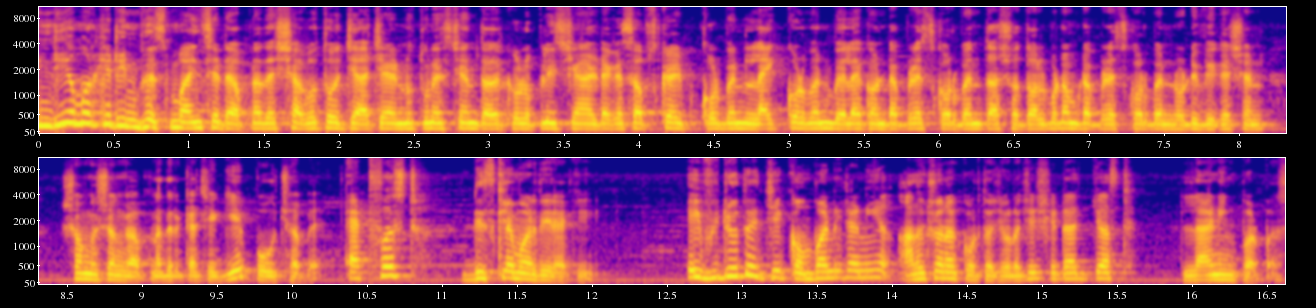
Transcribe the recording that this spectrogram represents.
ইন্ডিয়া মার্কেট ইনভেস্ট মাইন্ডসেটে আপনাদের স্বাগত। যা চ্যানেল নতুন এসছেন, তাদেরকে হলো প্লিজ চ্যানেলটাকে সাবস্ক্রাইব করবেন লাইক করবেন বেল আইকনটা প্রেস করবেন, তার সাথে অল্পটামটা প্রেস করবেন নোটিফিকেশন সঙ্গে সঙ্গে আপনাদের কাছে গিয়ে পৌঁছাবে। অ্যাট ফার্স্ট ডিসক্লেমার দিয়ে রাখি, এই ভিডিওতে যে কোম্পানিটা নিয়ে আলোচনা করতে চলেছে, সেটা জাস্ট লার্নিং পারপাস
